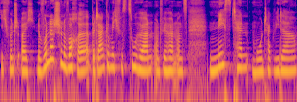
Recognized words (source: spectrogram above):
ich wünsche euch eine wunderschöne Woche, bedanke mich fürs Zuhören und wir hören uns nächsten Montag wieder.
